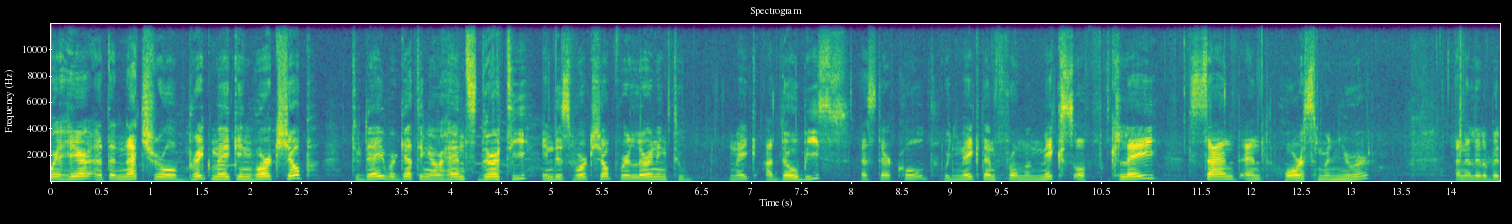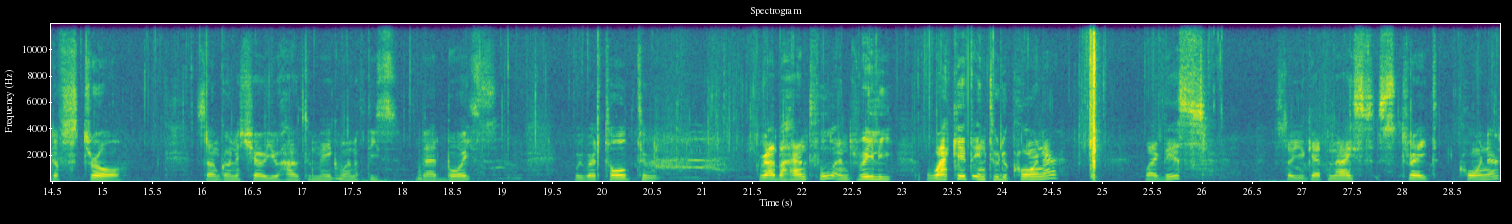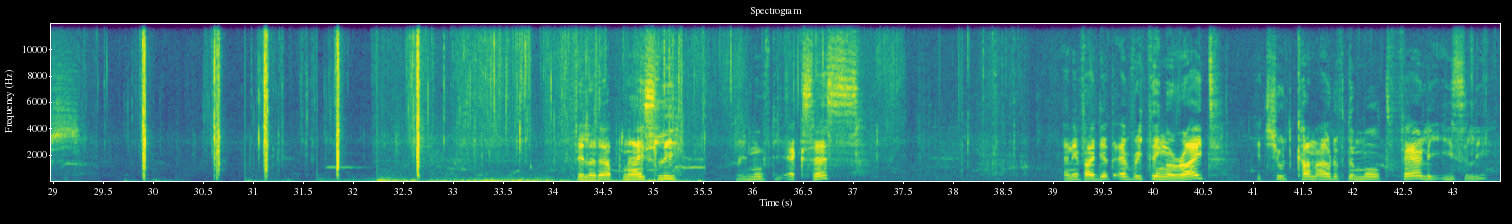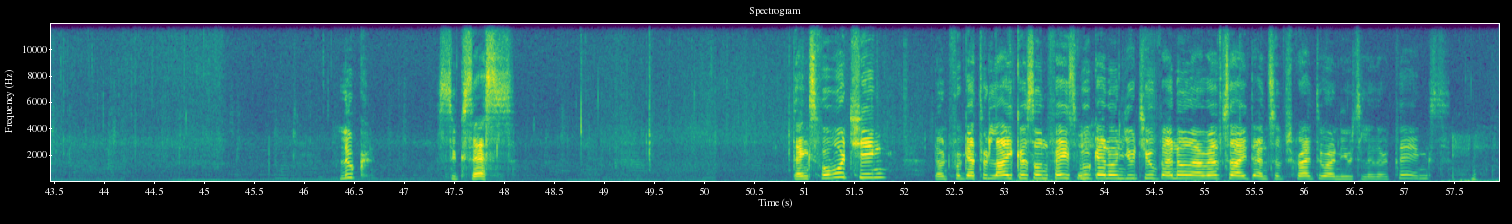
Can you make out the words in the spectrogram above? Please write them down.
We're here at the Natural Brick Making Workshop. Today we're getting our hands dirty. In this workshop we're learning to make adobes, as they're called. We make them from a mix of clay, sand and horse manure and a little bit of straw. So I'm going to show you how to make one of these bad boys. We were told to grab a handful and really whack it into the corner like this so you get nice straight corners. Fill it up nicely, remove the excess and if I did everything alright it should come out of the mold fairly easily. Look! Success! Thanks for watching! Don't forget to like us on Facebook and on YouTube and on our website and subscribe to our newsletter. Thanks!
